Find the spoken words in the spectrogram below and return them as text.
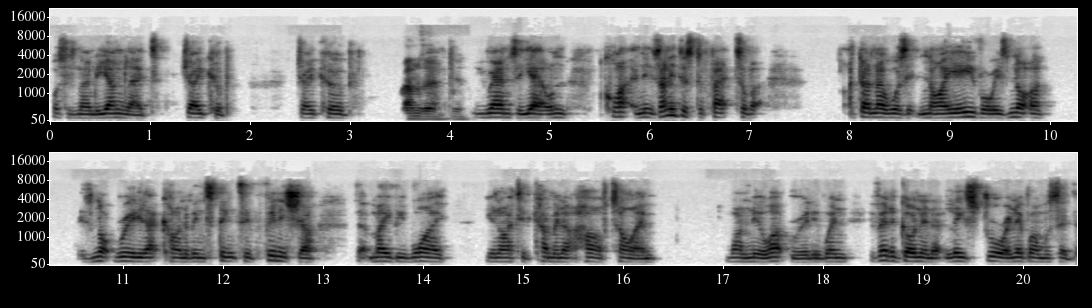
what's his name, the young lad, Jacob, Jacob Ramsey, yeah. Ramsey, yeah, on quite, and it's only just a fact of, I don't know, was it naive or he's not a, is not really that kind of instinctive finisher that may be why United coming at half time, one nil up really. When if they'd have gone in at least drawing, everyone would have said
